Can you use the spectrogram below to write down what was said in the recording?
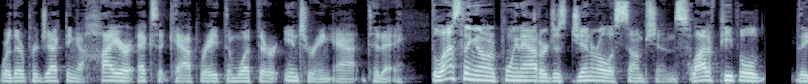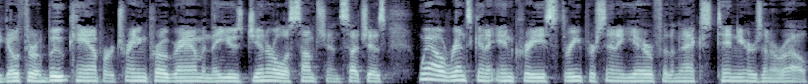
where they're projecting a higher exit cap rate than what they're entering at today. The last thing I want to point out are just general assumptions. A lot of people they go through a boot camp or a training program and they use general assumptions such as, well, rent's going to increase 3% a year for the next 10 years in a row.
